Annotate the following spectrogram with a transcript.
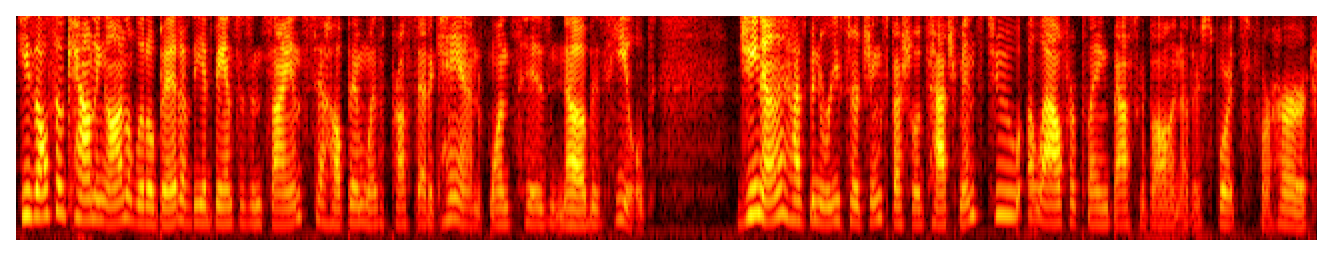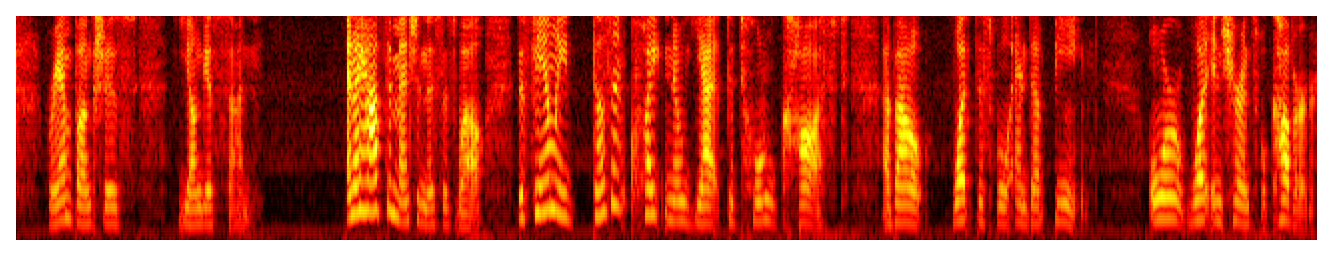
He's also counting on a little bit of the advances in science to help him with a prosthetic hand once his nub is healed. Gina has been researching special attachments to allow for playing basketball and other sports for her rambunctious youngest son. And I have to mention this as well. The family doesn't quite know yet the total cost about what this will end up being or what insurance will cover.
